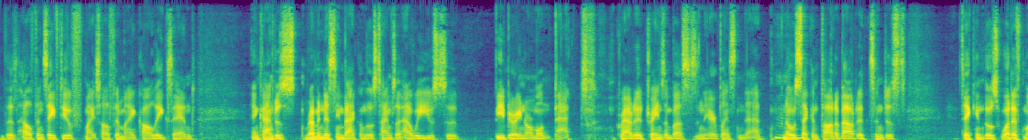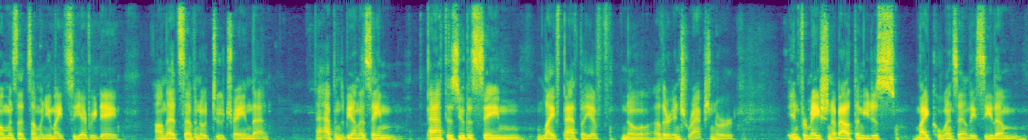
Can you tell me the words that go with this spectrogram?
the health and safety of myself and my colleagues and and kind of just reminiscing back on those times of how we used to be very normal and packed crowded trains and buses and airplanes and that mm. no second thought about it and just taking those what if moments that someone you might see every day on that 702 train that, that happens to be on the same path as you, the same life path, but you have no other interaction or information about them. You just might coincidentally see them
